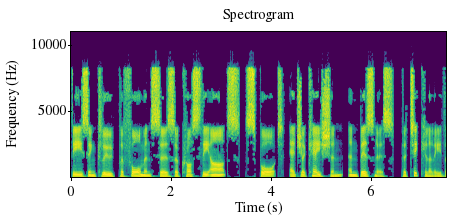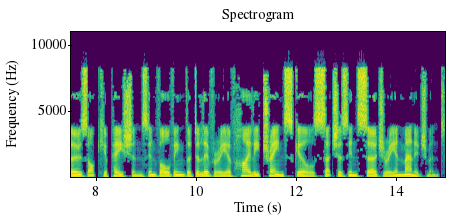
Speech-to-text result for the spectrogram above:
These include performances across the arts, sport, education, and business, particularly those occupations involving the delivery of highly trained skills such as in surgery and management.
